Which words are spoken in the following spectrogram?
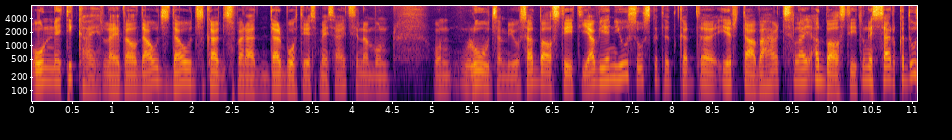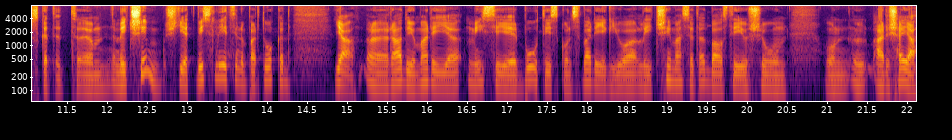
un ne tikai, lai vēl daudz, daudz gadus varētu darboties, mēs aicinam un, uh, un lūdzam jūs atbalstīt, ja vien jūs uzskatāt, ka uh, ir tā vērts, lai atbalstītu, un es ceru, kad uzskatāt, um, līdz šim šķiet viss liecina par to, ka, jā, uh, Radio Marija misija ir būtiska un svarīga, jo līdz šim esat atbalstījuši un, un arī šajā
